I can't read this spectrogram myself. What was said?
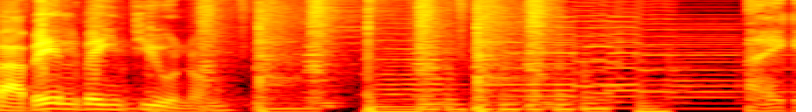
Babel 21 I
